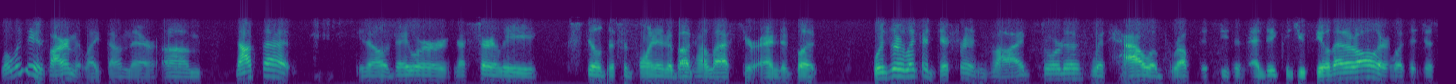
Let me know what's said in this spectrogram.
what was the environment like down there? Um, not that you know they were necessarily still disappointed about how last year ended, but was there like a different vibe, sort of, with how abrupt the season ended? Could you feel that at all, or was it just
